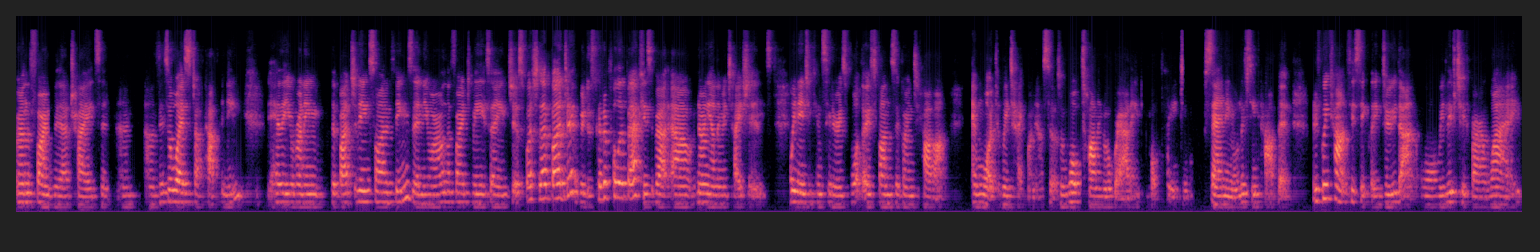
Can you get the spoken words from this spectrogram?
are on the phone with our trades, and, and um, there's always stuff happening. Heather, you're running the budgeting side of things, and you are on the phone to me saying, "Just watch that budget. We're just going to pull it back." It's about our knowing our limitations. We need to consider is what those funds are going to cover and what do we take on ourselves and what tiling or grouting, what painting, sanding or lifting carpet. But if we can't physically do that or we live too far away,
